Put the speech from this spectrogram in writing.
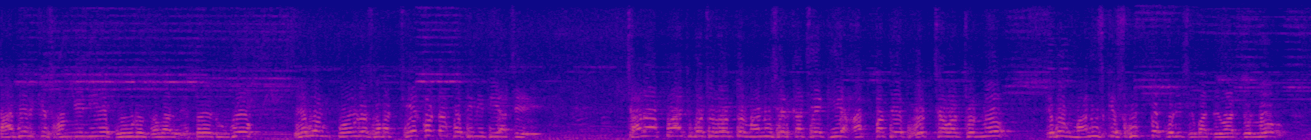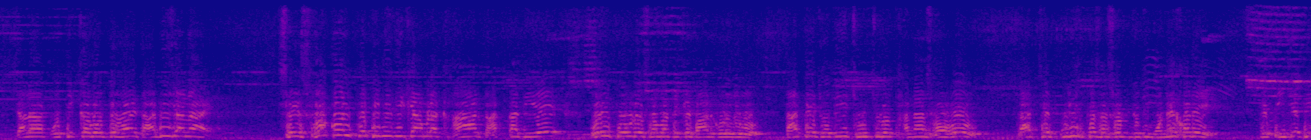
তাদেরকে সঙ্গে নিয়ে পৌরসভার ভেতরে ঢুকবো এবং পৌরসভার যে কটা প্রতিনিধি আছে, যারা পাঁচ বছর অন্তর মানুষের কাছে গিয়ে হাত পাতে ভোট চাওয়ার জন্য এবং মানুষকে সুস্থ পরিষেবা দেওয়ার জন্য যারা প্রতিজ্ঞাবদ্ধ হয়, দাবি জানায় সেই সকল প্রতিনিধিকে আমরা ঘাড় ধাক্কা দিয়ে ওই পৌরসভা থেকে বার করে দেবো। তাতে যদি চুচুড়ো থানা সহ রাজ্যের পুলিশ প্রশাসন যদি মনে করে যে বিজেপি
